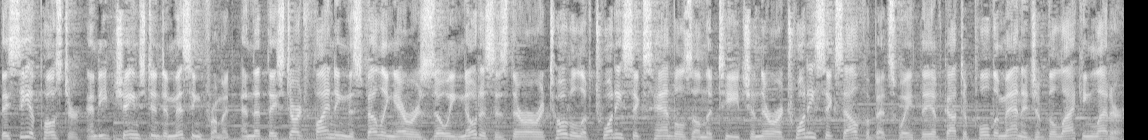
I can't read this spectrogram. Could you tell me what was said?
They see a poster and he changed into missing from it and that they start finding the spelling errors Zoe notices there are a total of 26 handles on the teach and there are 26 alphabets wait they have got to pull the manage of the lacking letter.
